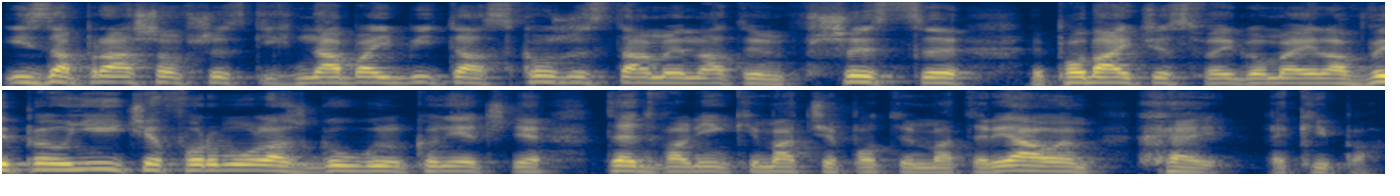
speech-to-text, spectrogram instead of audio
i zapraszam wszystkich na Bybita. Skorzystamy na tym wszyscy. Podajcie swojego maila, wypełnijcie formularz Google koniecznie. Te dwa linki macie pod tym materiałem. Hej, ekipa.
